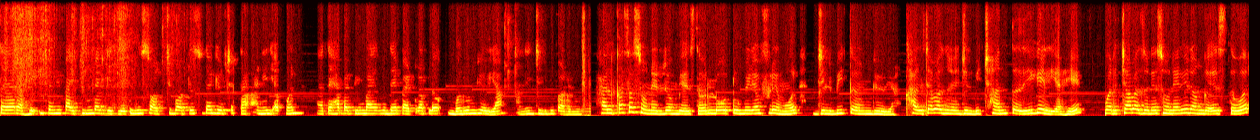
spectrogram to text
तयार आहे. इथे मी पायपिंग बॅग घेतली तुम्ही सॉसची बॉटल सुद्धा घेऊ शकता. आणि आपण आता ह्या पॅकिंग बॅगमध्ये बॅटर आपलं भरून घेऊया आणि जिलबी पाडून घेऊया. हलकासा सोनेरी रंग येस्तवर लो टू मिडियम फ्लेमवर जिलबी तळून घेऊया. खालच्या बाजूने जिलबी छान तळी गेली आहे. वरच्या बाजूने सोनेरी रंग येस्तवर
